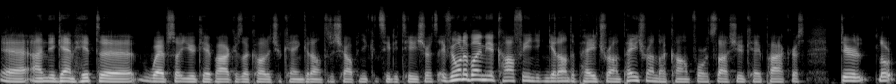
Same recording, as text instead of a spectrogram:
Uh, and again, hit the website ukpackers.co.uk and get onto the shop and you can see the t-shirts. If you want to buy me a coffee and you can get onto Patreon, patreon.com forward slash UK Packers. Dear Lord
